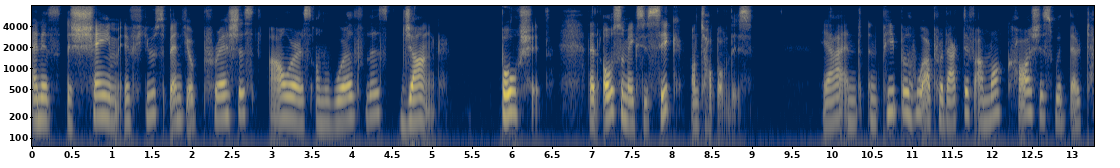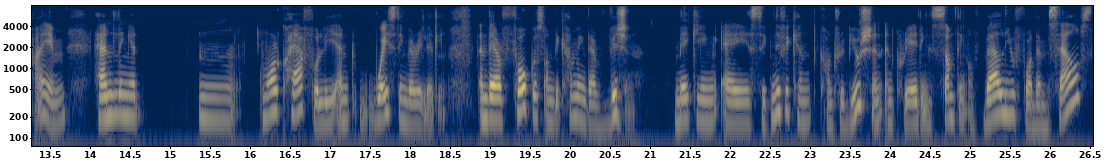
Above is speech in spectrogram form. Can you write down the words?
And it's a shame if you spend your precious hours on worthless junk, bullshit, that also makes you sick on top of this. Yeah, and, and people who are productive are more cautious with their time, handling it mm, more carefully and wasting very little. And they are focused on becoming their vision, making a significant contribution and creating something of value for themselves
